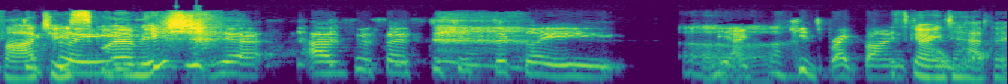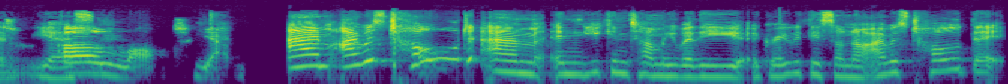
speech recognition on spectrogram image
far too squirmish. Yeah, I was going to say statistically, yeah, Uh, kids break bones. it's going to lot. happen. Yes. A lot, yeah. Um, I was told, um, and you can tell me whether you agree with this or not. I was told that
